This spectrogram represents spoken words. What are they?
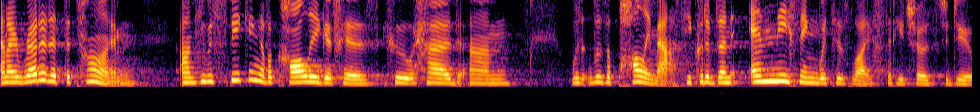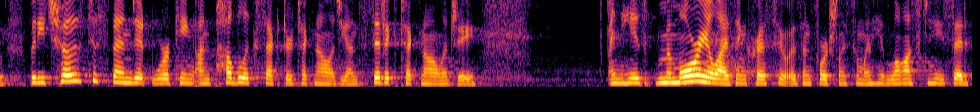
and I read it at the time. Um, he was speaking of a colleague of his who had, um, was, was a polymath. He could have done anything with his life that he chose to do, but he chose to spend it working on public sector technology, on civic technology. And he's memorializing Chris, who was unfortunately someone he lost, and he said,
